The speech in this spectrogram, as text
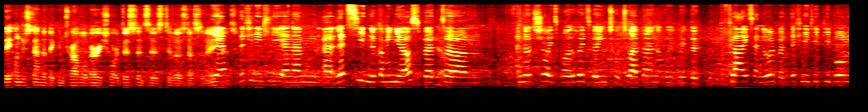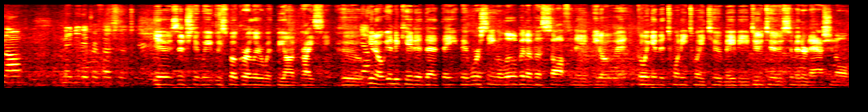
they understand that they can travel very short distances to those destinations. Yeah, definitely. And I'm, uh, let's see in the coming years, but um, I'm not sure it's how it's going to, to happen with, with the flights and all. But definitely, people now maybe they prefer to. to Yeah, it was interesting. We, we spoke earlier with Beyond Pricing, who Yeah. you know indicated that they, they were seeing a little bit of a softening, you know, eh, going into 2022, maybe due to some international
